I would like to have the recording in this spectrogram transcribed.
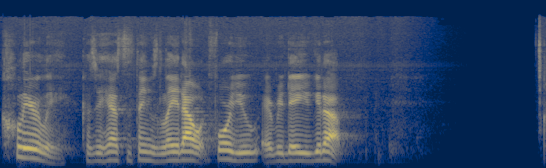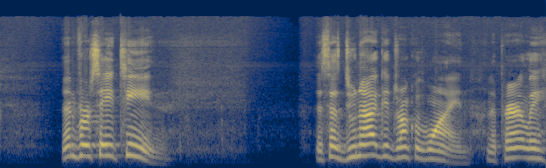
clearly, because He has the things laid out for you every day you get up. Then verse 18. It says, Do not get drunk with wine. And apparently,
